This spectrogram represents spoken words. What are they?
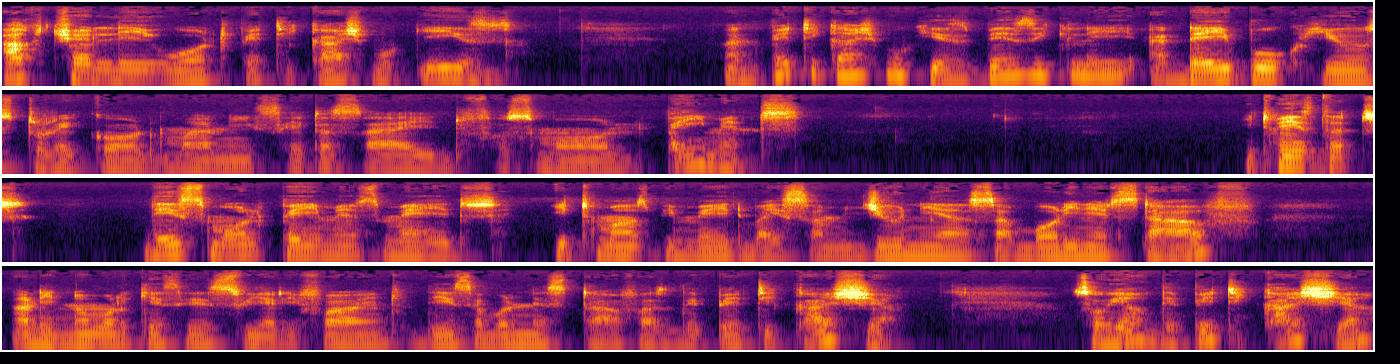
actually what petty cash book is. And petty cash book is basically a day book used to record money set aside for small payments. It means that these small payments made, it must be made by some junior subordinate staff, and in normal cases we are referring to this subordinate staff as the petty cashier. So we have the petty cashier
